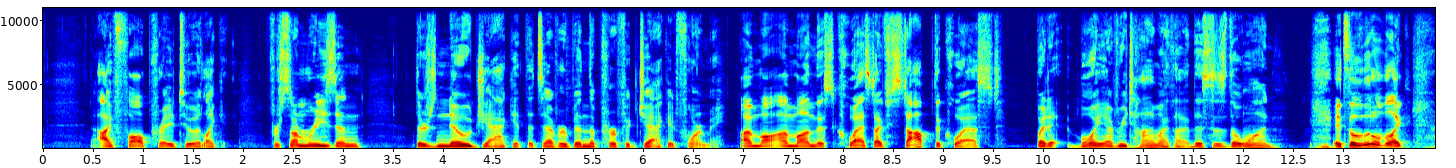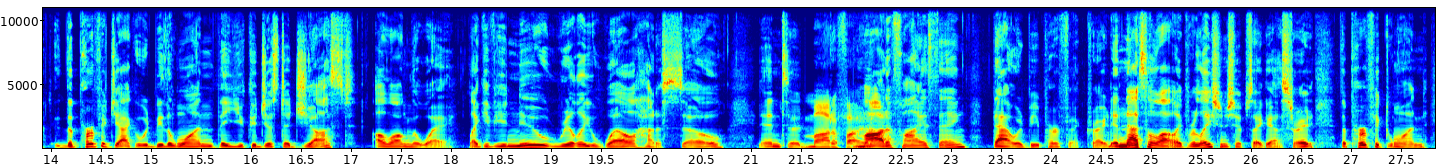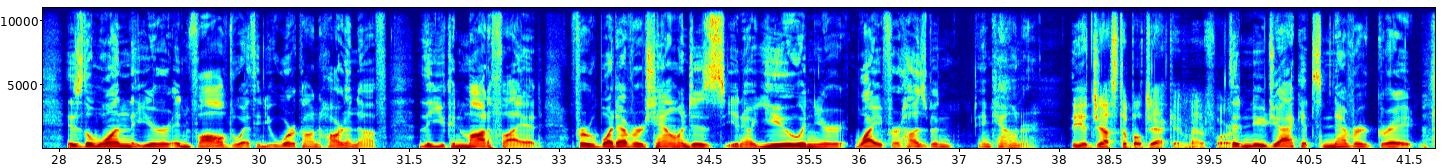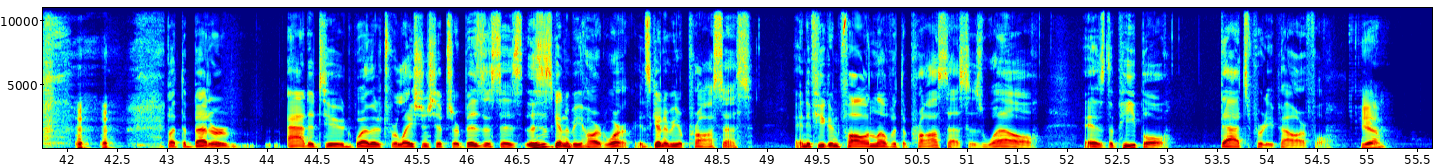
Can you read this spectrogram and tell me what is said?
I fall prey to it. Like, for some reason, there's no jacket that's ever been the perfect jacket for me. I'm, I'm on this quest. I've stopped the quest, but it, boy, every time I thought, this is the one. It's a little like the perfect jacket would be the one that you could just adjust along the way. Like if you knew really well how to sew and to Modify it. modify a thing, that would be perfect, right? And that's a lot like relationships, I guess, right? The perfect one is the one that you're involved with and you work on hard enough that you can modify it for whatever challenges, you know, you and your wife or husband encounter. the adjustable jacket metaphor. The new jacket's never great. but the better attitude, whether it's relationships or businesses, this is going to be hard work. It's going to be a process. And if you can fall in love with the process as well as the people, that's pretty powerful. Yeah.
